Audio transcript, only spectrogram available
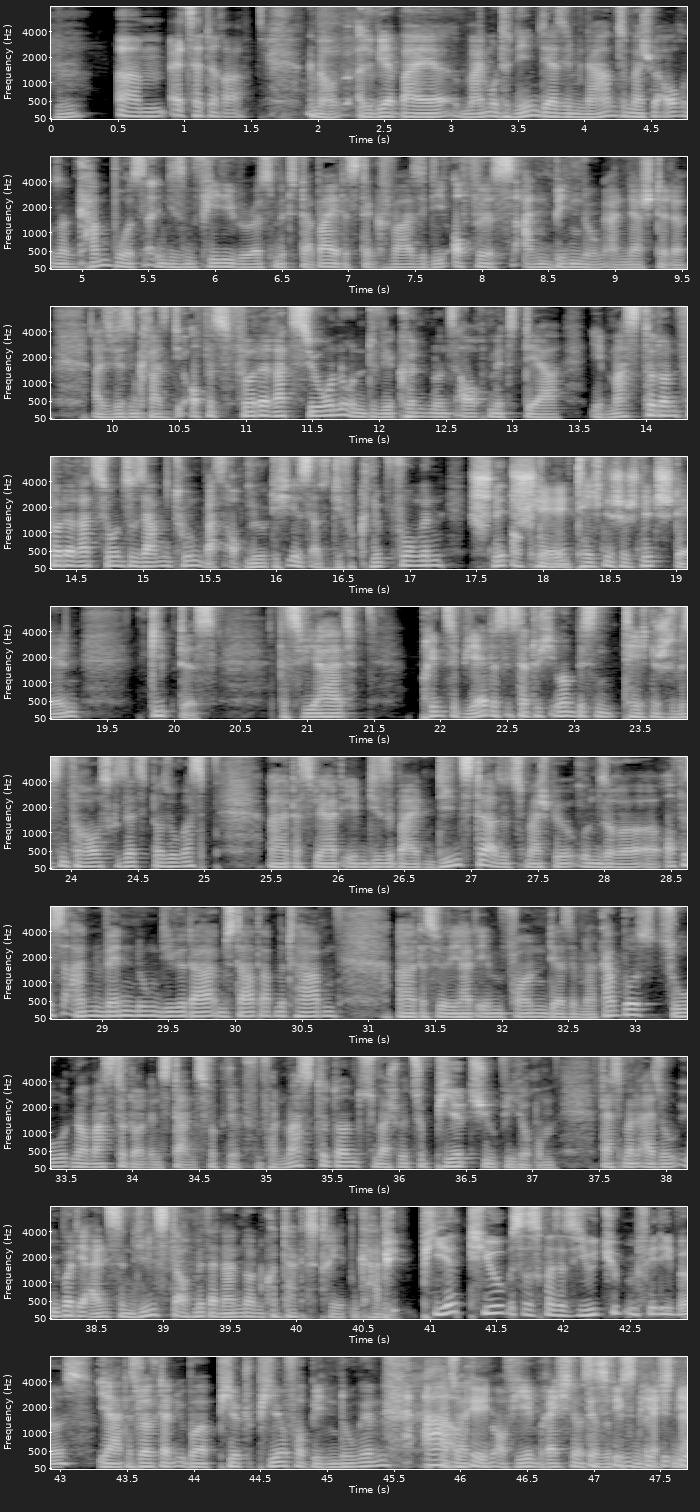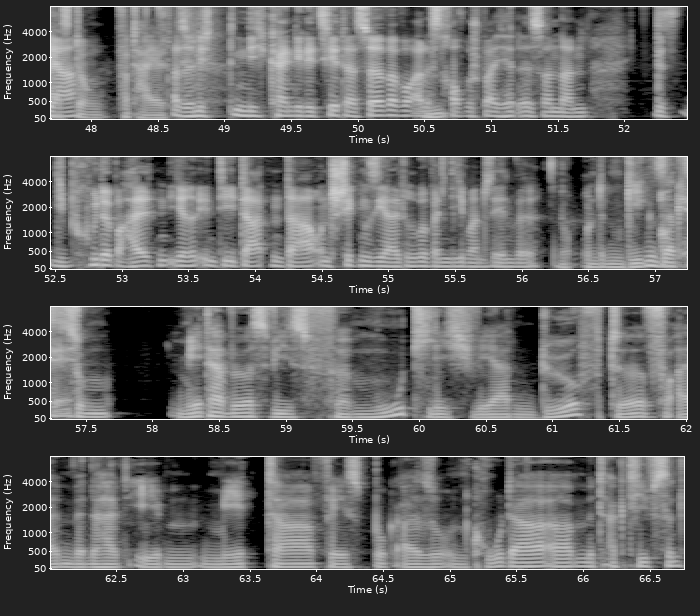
Hm. Ähm, etc. Genau, also wir bei meinem Unternehmen, der Seminar, haben zum Beispiel auch unseren Campus in diesem Fediverse mit dabei. Das ist dann quasi die Office-Anbindung an der Stelle. Also wir sind quasi die Office-Föderation und wir könnten uns auch mit der Mastodon-Föderation zusammentun, was auch möglich ist. Also die Verknüpfungen, Schnittstellen, okay. technische Schnittstellen gibt es. Dass wir halt prinzipiell, das ist natürlich immer ein bisschen technisches Wissen vorausgesetzt bei sowas, äh, dass wir halt eben diese beiden Dienste, also zum Beispiel unsere äh, Office-Anwendung, die wir da im Startup mit haben, äh, dass wir die halt eben von der Seminar Campus zu einer Mastodon-Instanz verknüpfen. Von Mastodon zum Beispiel zu PeerTube wiederum. Dass man also über die einzelnen Dienste auch miteinander in Kontakt treten kann. PeerTube, ist das quasi das YouTube im Fediverse? Ja, das läuft dann über Peer-to-Peer-Verbindungen. Ah, also halt okay. halt eben auf jedem Rechner ist Deswegen also ein bisschen Rechenleistung ja. verteilt. Also nicht, nicht kein dedizierter Server, wo alles mhm. drauf gespeichert ist, sondern das, die Brüder behalten ihre die Daten da und schicken sie halt rüber, wenn die jemand sehen will. Genau. Und im Gegensatz okay. zum Metaverse, wie es vermutlich werden dürfte, vor allem wenn halt eben Meta, Facebook also und Coda äh, mit aktiv sind,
